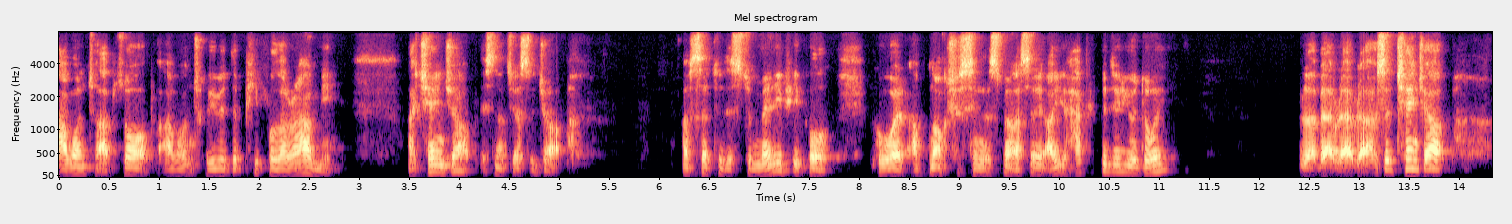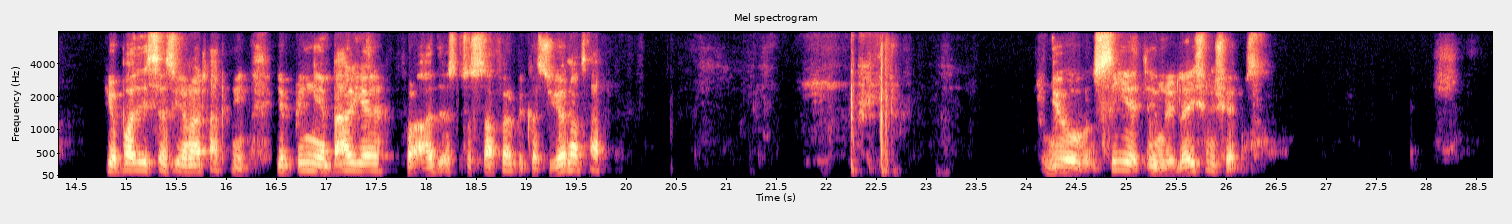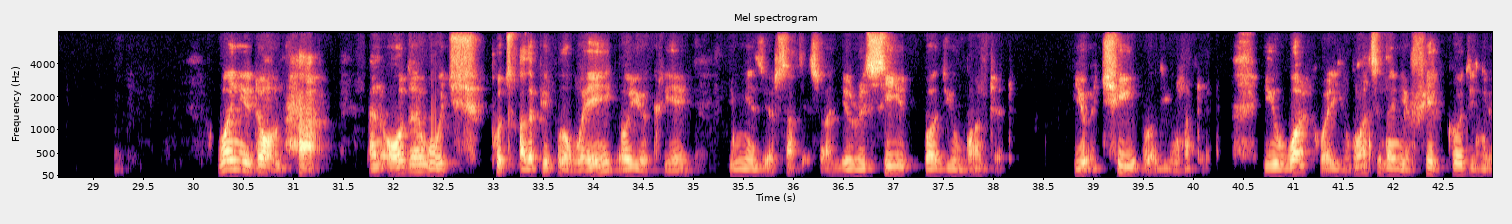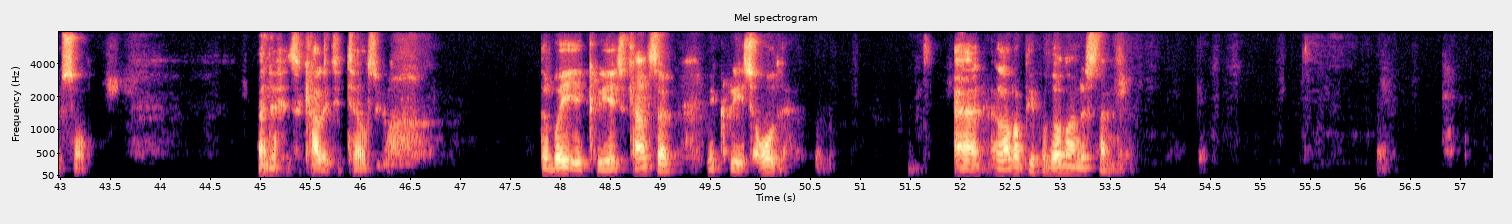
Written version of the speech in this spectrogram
I want to absorb. I want to be with the people around me. I change job. It's not just a job. I've said to this to many people who were obnoxious in the smell. I say, are you happy with what you're doing? Blah, blah, blah, blah. I said, change up. Your body says you're not happy. You're bringing a barrier for others to suffer because you're not happy. You see it in relationships. When you don't have an order which puts other people away or you create, it means you're satisfied. You received what you wanted. You achieved what you wanted. You work where you want and then you feel good in your soul. And the physicality tells you. The way it creates cancer, it creates order. And a lot of people don't understand.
